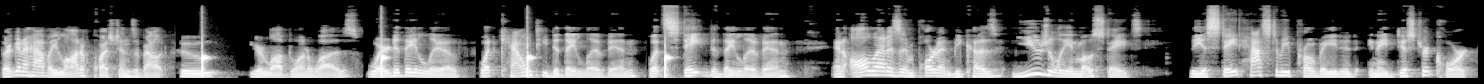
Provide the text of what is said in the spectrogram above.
they're going to have a lot of questions about who your loved one was, where did they live, what county did they live in, what state did they live in, and all that is important because usually in most states, the estate has to be probated in a district court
